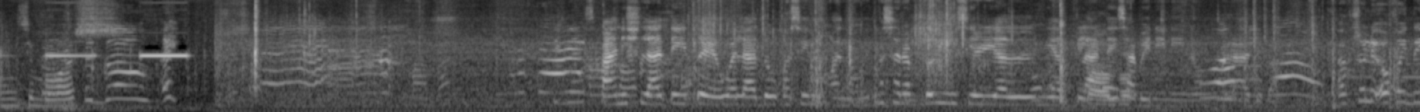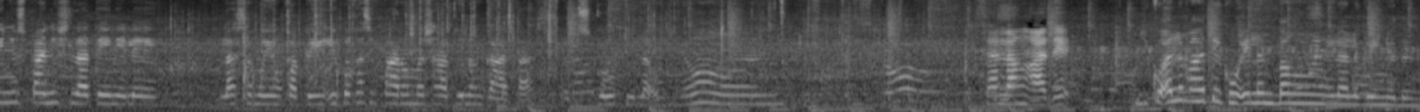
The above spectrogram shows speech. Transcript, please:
Yun si boss. Ay! Spanish latte ito eh. Wala daw kasi nung ano. Masarap daw yung cereal milk latte, sabi ni Nino. Wala, di ba? Actually, okay din yung Spanish latte nila eh. Lasa mo yung kape. Yung iba kasi parang masyado ng gatas. Let's go to La Union. Isa lang, ade. Hindi ko alam ate kung ilan bang ilalagay nyo dun.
